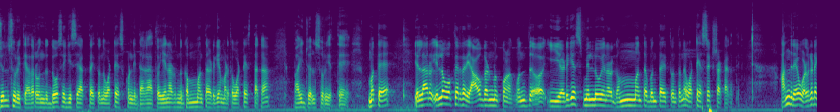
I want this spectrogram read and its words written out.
ಜುಲ್ ಸುರಿತೆ ಯಾವ್ದಾದ್ರು ಒಂದು ದೋಸೆ ಗೀಸೆ ಆಗ್ತಾಯಿತ್ತು ಒಂದು ಹೊಟ್ಟೆ ಎಸ್ಕೊಂಡಿದ್ದಾಗ, ಅಥವಾ ಏನಾದ್ರು ಒಂದು ಗಮ್ ಅಂತ ಅಡುಗೆ ಮಾಡ್ತಾ ಹೊಟ್ಟೆ ಎಸ್ದಾಗ ಬಾಯಿ ಜೊಲ್ ಸುರಿಯುತ್ತೆ. ಮತ್ತು ಎಲ್ಲರೂ, ಎಲ್ಲೋ ಹೋಗ್ತಾ ಇರ್ತಾರೆ, ಯಾವ ಗಂಡು ಒಂದು, ಈ ಅಡುಗೆ ಸ್ಮೆಲ್ಲು ಏನಾದ್ರು ಗಮ್ ಅಂತ ಬಂತಾಯಿತ್ತು ಅಂತಂದರೆ ಹೊಟ್ಟೆ ಎಸಕ್ಕೆ ಸ್ಟಾರ್ಟ್ ಆಗುತ್ತೆ. ಅಂದರೆ ಒಳಗಡೆ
